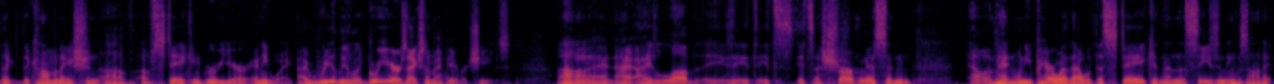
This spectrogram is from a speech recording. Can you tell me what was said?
the the combination of of steak and Gruyere. Anyway, I really like Gruyere is actually my favorite cheese, uh, Mm. and I, I love it's it's it's a sharpness and oh man, when you pair with that with the steak and then the seasonings on it,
